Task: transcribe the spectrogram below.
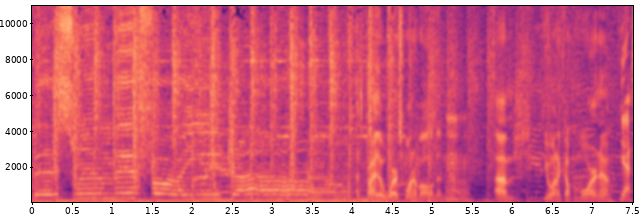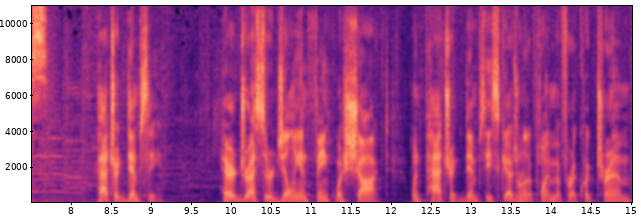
Better swim before you drown That's probably the worst one of all of them. Though. Um, you want a couple more or no? Yes. Patrick Dempsey. Hairdresser Jillian Fink was shocked when Patrick Dempsey scheduled an appointment for a quick trim.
